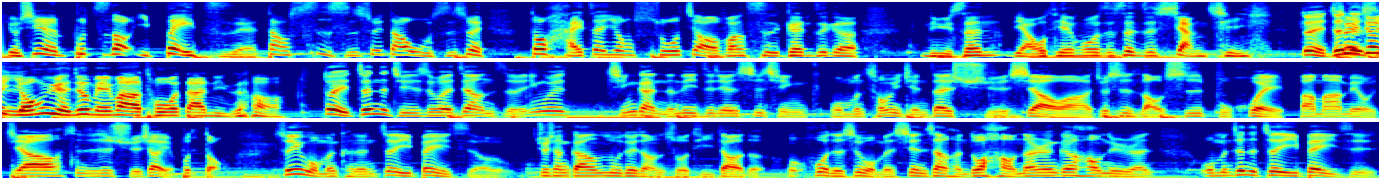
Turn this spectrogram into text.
有些人不知道一辈子，诶，到四十岁到五十岁都还在用说教的方式跟这个。女生聊天，或是甚至相亲，对，真的所以就永远就没办法脱单，你知道？对，真的其实是会这样子的，因为情感能力这件事情，我们从以前在学校啊，就是老师不会，爸妈没有教，甚至是学校也不懂，嗯、所以我们可能这一辈子哦，就像刚刚陆队长所提到的，或者是我们线上很多好男人跟好女人，我们真的这一辈子。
